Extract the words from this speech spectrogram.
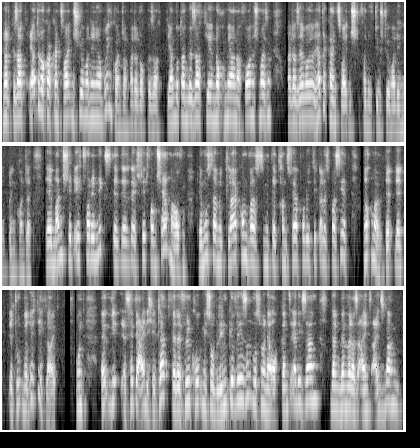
und hat gesagt, er hatte doch gar keinen zweiten Stürmer, den er bringen konnte, hat er doch gesagt. Die haben doch dann gesagt, hier noch mehr nach vorne schmeißen. Hat er selber, er hatte keinen zweiten vernünftigen Stürmer, den er bringen konnte. Der Mann steht echt vor dem Nix, der, der, der steht vor dem Scherbenhaufen. Der muss damit klarkommen, was mit der Transferpolitik alles passiert. Nochmal, der, der, der tut mir richtig leid. Und äh, es hätte ja eigentlich geklappt, wäre der Füllkrug nicht so blind gewesen, muss man ja auch ganz ehrlich sagen. Dann, wenn wir das 1-1 machen,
